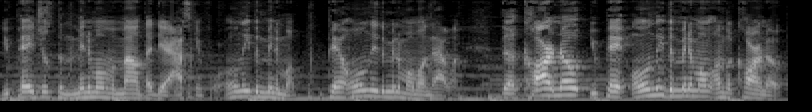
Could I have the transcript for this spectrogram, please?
you pay just the minimum amount that they're asking for. Only the minimum. You pay only the minimum on that one. The car note, you pay only the minimum on the car note.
